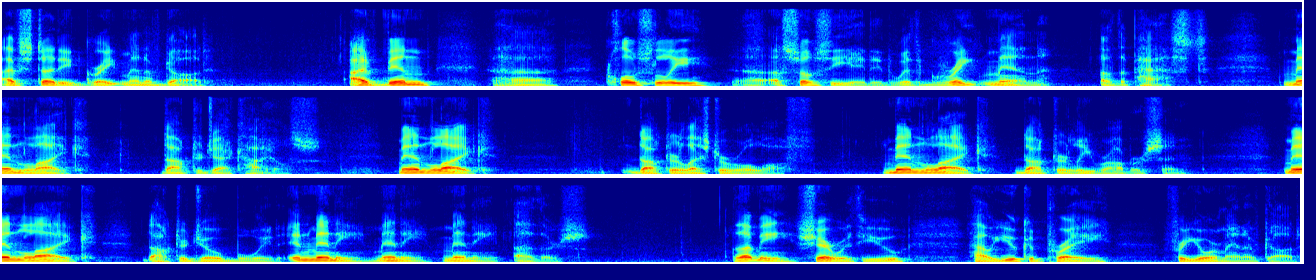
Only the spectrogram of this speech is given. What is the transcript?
I've studied great men of God. I've been uh, closely uh, associated with great men of the past. Men like Dr. Jack Hyles, men like Dr. Lester Roloff, men like Dr. Lee Roberson, men like Dr. Joe Boyd, and many, many, many others. Let me share with you how you could pray for your man of God.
